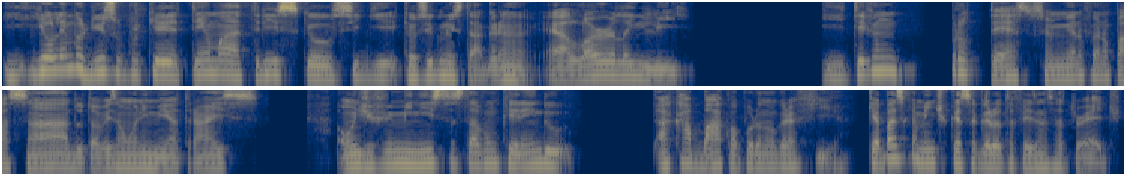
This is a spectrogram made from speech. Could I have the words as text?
E, e, eu lembro disso porque tem uma atriz que eu, segui, que eu sigo no Instagram, é a Lorelei Lee. E teve um protesto, se não me engano, foi ano passado, talvez há um ano e meio atrás, onde feministas estavam querendo acabar com a pornografia. Que é basicamente o que essa garota fez nessa thread.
